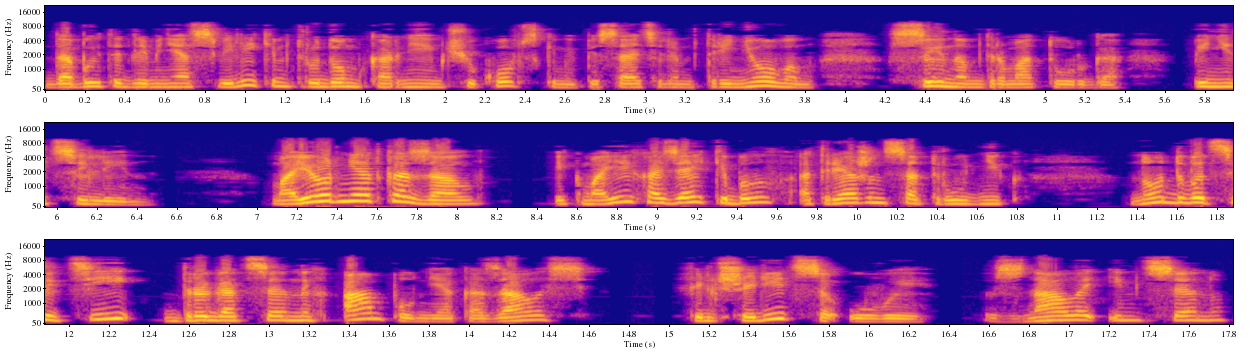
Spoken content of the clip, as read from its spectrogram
добыто для меня с великим трудом Корнеем Чуковским и писателем Треневым, сыном драматурга, пенициллин. Майор не отказал, и к моей хозяйке был отряжен сотрудник, но двадцати драгоценных ампул не оказалось. Фельдшерица, увы, знала им цену.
